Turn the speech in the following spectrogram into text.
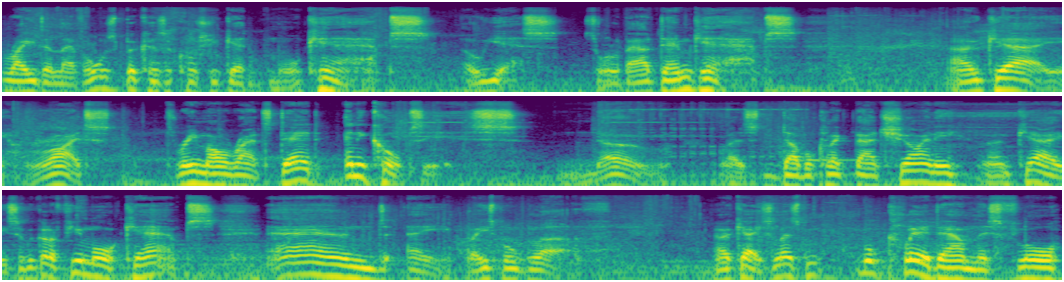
raider levels because of course you get more caps. Oh yes, it's all about dem caps. Okay, right. Three mole rats dead. Any corpses? No. Let's double click that shiny. Okay, so we've got a few more caps and a baseball glove. Okay, so let's we'll clear down this floor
